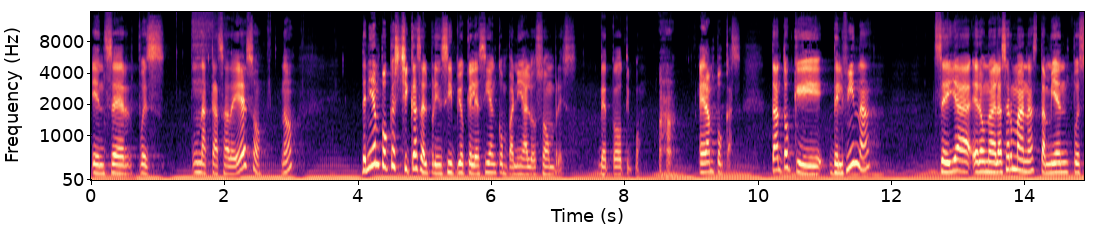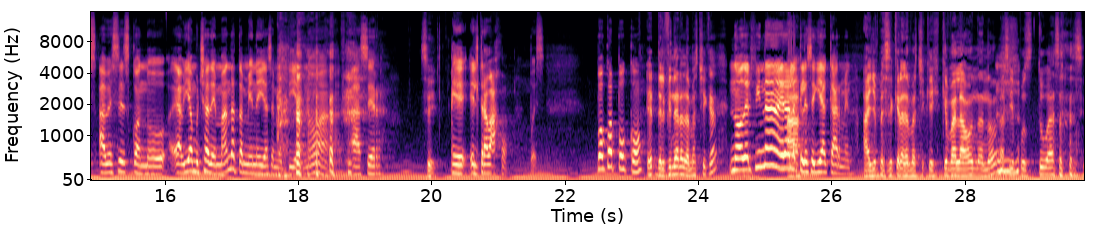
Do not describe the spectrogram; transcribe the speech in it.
en ser, pues, una casa de eso, ¿no? Tenían pocas chicas al principio que le hacían compañía a los hombres, de todo tipo. Ajá. Eran pocas. Tanto que Delfina, ella era una de las hermanas, también, pues, a veces cuando había mucha demanda, también ella se metía, ¿no? A, a hacer Sí. eh, el trabajo, pues. Poco a poco, Eh, ¿Delfina era la más chica? no, Delfina era Ah. la que le seguía a Carmen. Ah, yo pensé que era la más chica. y dije, qué mala onda, ¿no? Así pues tú vas. así.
